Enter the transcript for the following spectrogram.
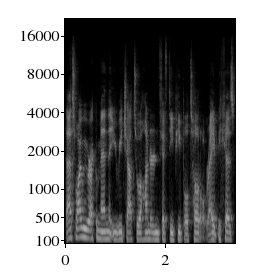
That's why we recommend that you reach out to 150 people total, right? Because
